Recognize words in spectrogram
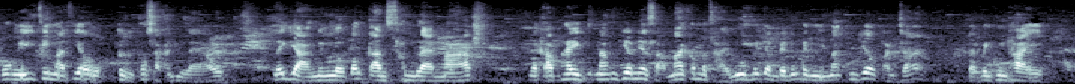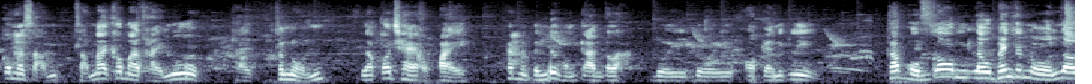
พวกนี้ที่มาเที่ยวถนนข้าวสารอยู่แล้ว และอย่างหนึ่งเราต้องการทำแลนด์มาร์คนะครับให้นักท่องเที่ยวเนี่ยสามารถเข้ามาถ่ายรูปไม่จำเป็นต้องเป็นนักท่องเที่ยวต่างชาติแต่เป็นคนไทยก็มาสามสามารถเข้ามาถ่ายรูปถ่ายถนน แล้วก็แชร์ออกไปให้มันเป็นเรื่องของการตลาดโดยโดยออร์แกนิกลี่ครับผมก็เราเพ้นถนนเรา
